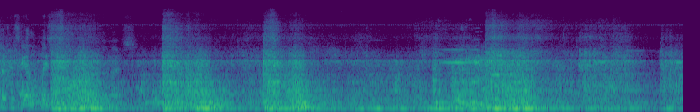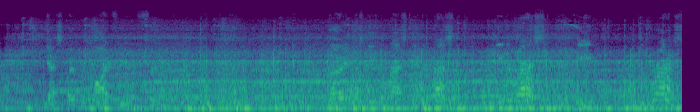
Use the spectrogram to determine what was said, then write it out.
the other longer than this. Yes, open wide for your food. No, you must eat the rest. Eat the rest. Eat the rest. Eat the rest.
